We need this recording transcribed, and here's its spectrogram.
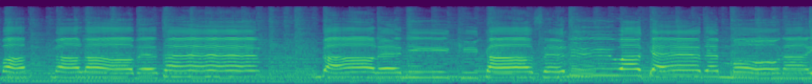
葉並べて。誰に聞かせるわけでもない。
